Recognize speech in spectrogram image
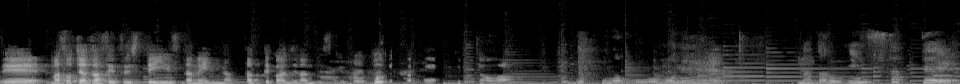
て、まあそっちは挫折してインスタメインになったって感じなんですけど、はいはいどうですかね、ゆきさんは？僕の方もね、なんだろう、インスタって、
